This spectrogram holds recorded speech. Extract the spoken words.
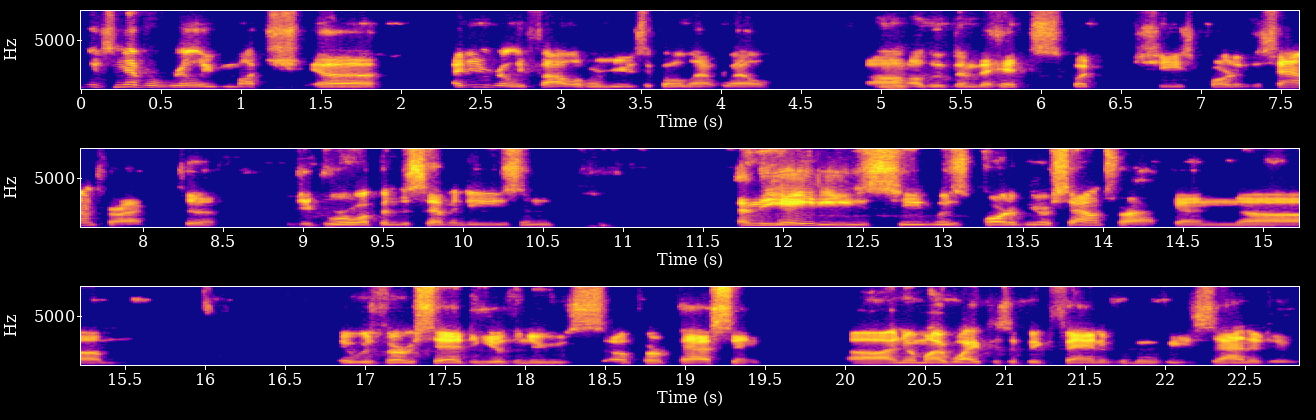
was never really much. Uh, I didn't really follow her music all that well, uh, Mhm. other than the hits. But she's part of the soundtrack. To if you grew up in the '70s and and the '80s, she was part of your soundtrack, and um, it was very sad to hear the news of her passing. Uh, I know my wife is a big fan of the movie Xanadu,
